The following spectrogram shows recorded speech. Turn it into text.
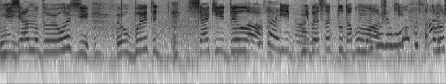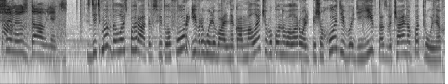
Нельзя на дорозі робити всякі дела і не бросати туди бумажки, а то машиною здавлять. Дітьми вдалося пограти в світлофор і в регулювальника. Малеча виконувала роль пішоходів, водіїв та звичайно патрульних.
